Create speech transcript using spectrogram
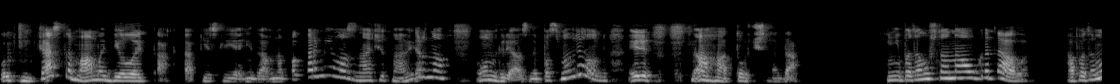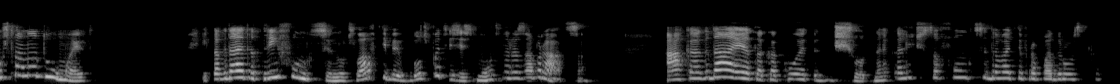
Очень часто мама делает так. Так, если я недавно покормила, значит, наверное, он грязный. Посмотрела или, ага, точно, да. И не потому, что она угадала, а потому, что она думает. И когда это три функции, ну, слав тебе, Господи, здесь можно разобраться. А когда это какое-то бесчетное количество функций, давайте про подростков,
